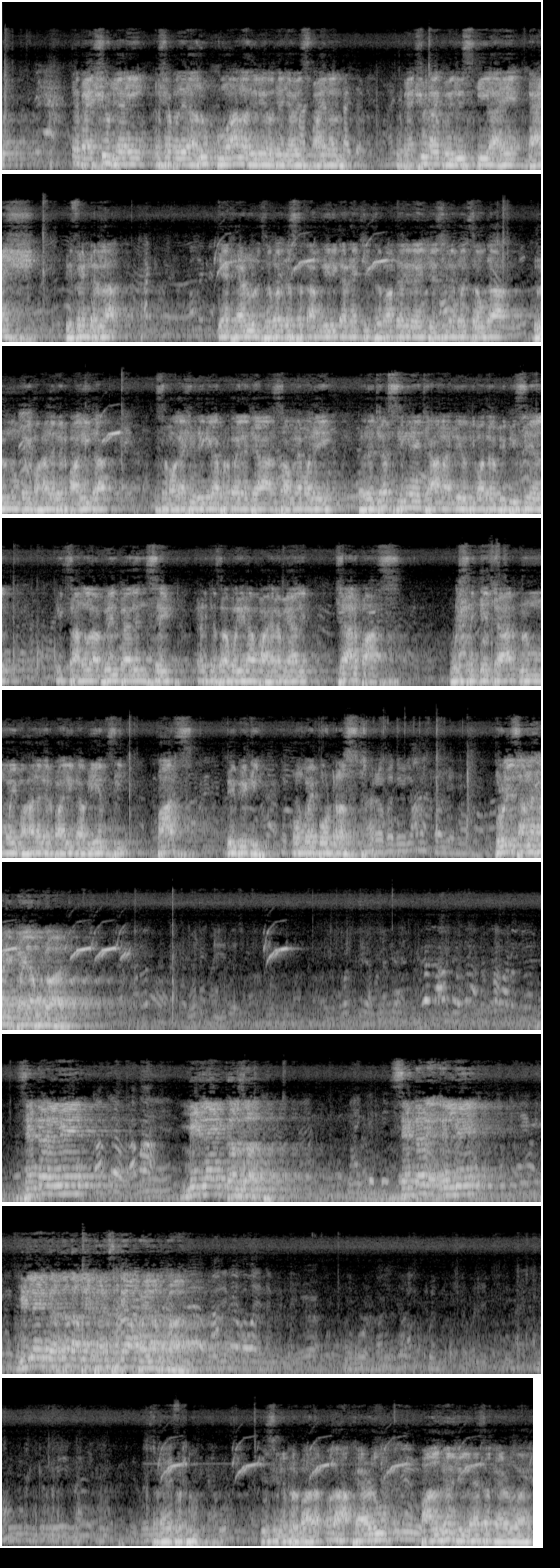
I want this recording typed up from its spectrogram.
ते बॅकशूट ज्यांनी अशा पद्धतीने अनुप कुमारला दिले होते ज्यावेळेस फायनल बॅकशूट एक वेगळी स्किल आहे. डॅश डिफेंडरला या खेळाडूंवर जबरदस्त कामगिरी करण्याची जबाबदारी राहील जर्सी नंबर चौदा बृहन्मुंबई महानगरपालिका. असं मगाशी देखील आपण पाहिलं ज्या सामन्यामध्ये रजत सिंगने जान आणली होती मात्र बीपीसीएल एक चांगला वेल बॅलन्स सेट आणि त्याचा परिणाम पाहायला मिळाले. चार पाच. गुणसंख्या चार बृहन्मुंबई महानगरपालिका बीएमसी पाच बीपीटी मुंबई पोर्ट ट्रस्ट. पुढील सामन्यासाठी पहिला पुकार central railway midline Karjat. Central railway midline Karjat आपल्या खेळण्यासाठी हा पहिला उतार. Thank you. दुसरी नंबर बारा पण हा खेळाडू पालघर जिल्ह्याचा खेळाडू आहे.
